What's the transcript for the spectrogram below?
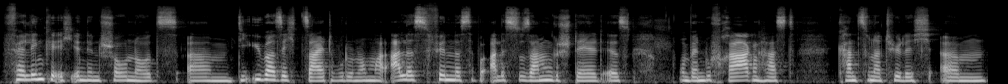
verlinke ich in den Show Notes ähm, die Übersichtsseite, wo du nochmal alles findest, wo alles zusammengestellt ist. Und wenn du Fragen hast, kannst du natürlich ähm,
